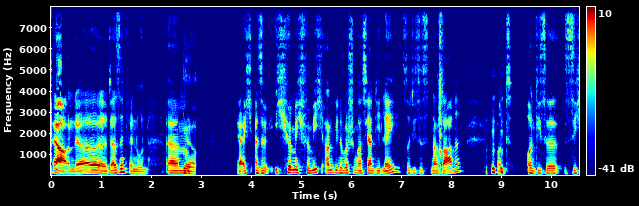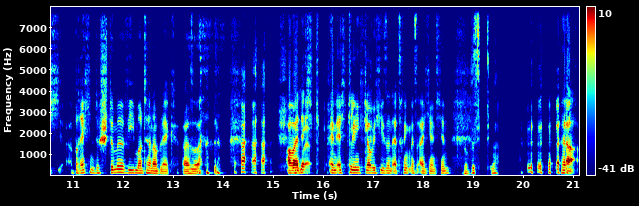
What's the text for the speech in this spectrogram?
Ja, und äh, da sind wir nun. Ähm, ja. ja. ich, also ich höre mich für mich an wie eine Mischung aus Jan Delay, so dieses Nasale und, und diese sich brechende Stimme wie Montana Black. Also, aber Ja, in echt, in echt klinge ich, glaube ich, wie so ein ertrinkendes Eichhörnchen. so ein bisschen, ne? Ja,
